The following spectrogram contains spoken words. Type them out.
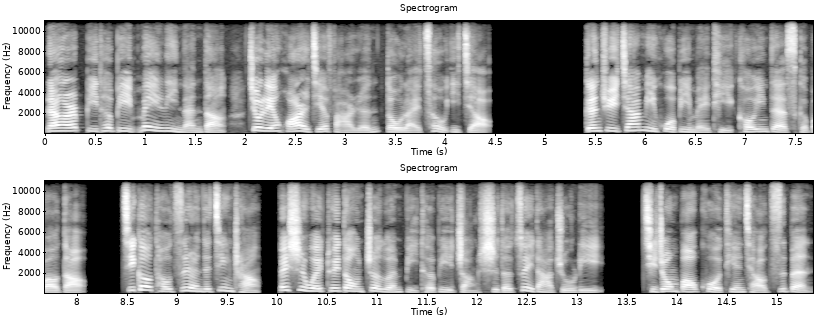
然而，比特币魅力难挡，就连华尔街法人都来凑一脚。根据加密货币媒体 CoinDesk 报道，机构投资人的进场被视为推动这轮比特币涨势的最大助力，其中包括天桥资本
